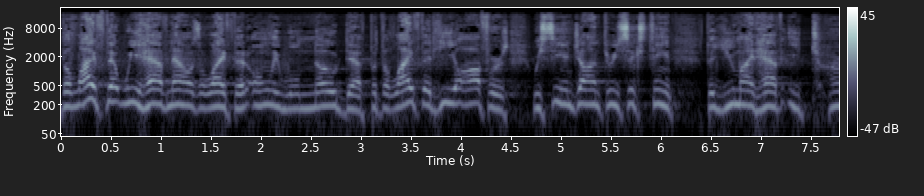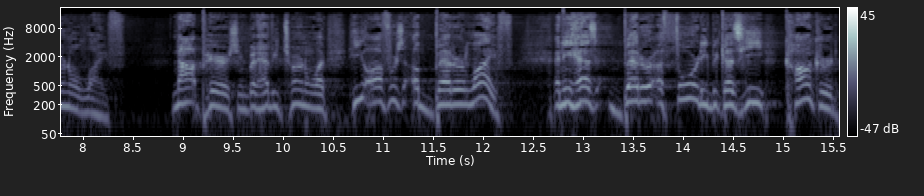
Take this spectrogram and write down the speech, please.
The life that we have now is a life that only will know death, but the life that he offers, we see in John 3:16 that you might have eternal life. not perishing, but have eternal life. He offers a better life. And he has better authority because he conquered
